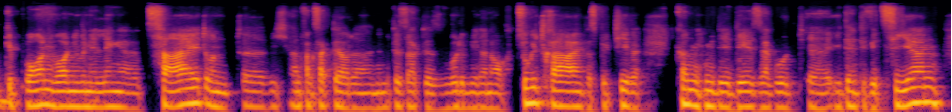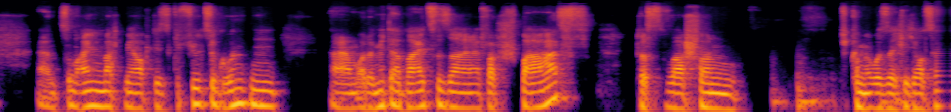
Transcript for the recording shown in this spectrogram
geboren worden über eine längere Zeit und äh, wie ich anfangs sagte oder in der Mitte sagte, es wurde mir dann auch zugetragen, respektive ich konnte mich mit der Idee sehr gut äh, identifizieren. Ähm, zum einen macht mir auch dieses Gefühl zu gründen ähm, oder mit dabei zu sein einfach Spaß. Das war schon, ich komme ja ursächlich aus der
